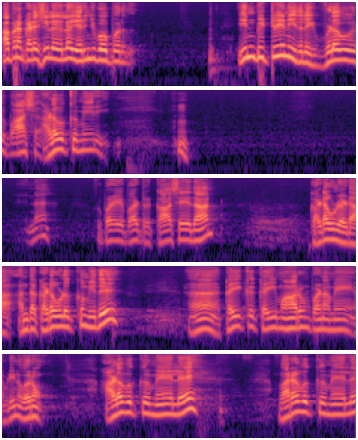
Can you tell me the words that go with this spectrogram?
அப்புறம் கடைசியில் இதெல்லாம் எரிஞ்சு போக போகிறது இன்பிட்வீன் இதில் இவ்வளவு ஆசை அளவுக்கு மீறி. என்ன? ஒரு பழைய பாட்டு காசே தான் கடவுளடா. அந்த கடவுளுக்கும் இது கைக்கு கை மாறும் பணமே அப்படின்னு வரும். அளவுக்கு மேலே வரவுக்கு மேலே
